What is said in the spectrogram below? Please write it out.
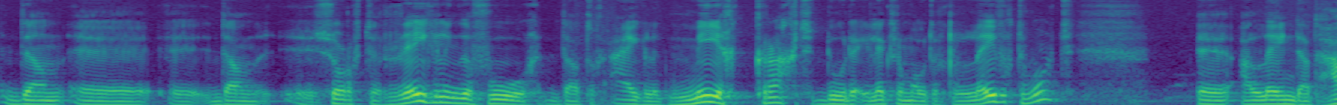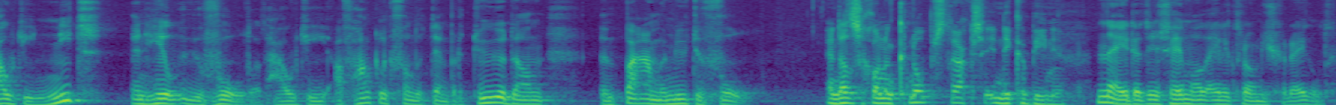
dan, uh, uh, dan uh, zorgt de regeling ervoor dat er eigenlijk meer kracht door de elektromotor geleverd wordt. alleen dat houdt hij niet een heel uur vol. Dat houdt hij afhankelijk van de temperatuur dan een paar minuten vol. En dat is gewoon een knop straks in de cabine? Nee, dat is helemaal elektronisch geregeld.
